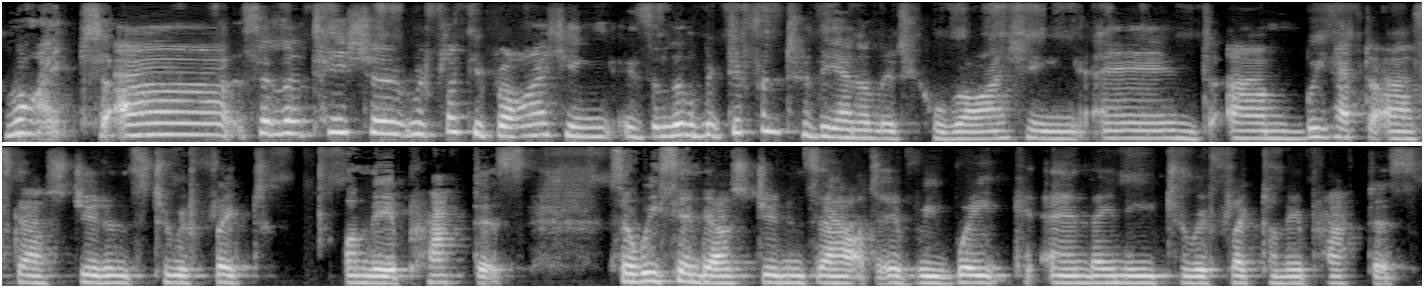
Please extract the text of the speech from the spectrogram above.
Right, uh, so Letitia, reflective writing is a little bit different to the analytical writing and um, we have to ask our students to reflect on their practice. So we send our students out every week and they need to reflect on their practice.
